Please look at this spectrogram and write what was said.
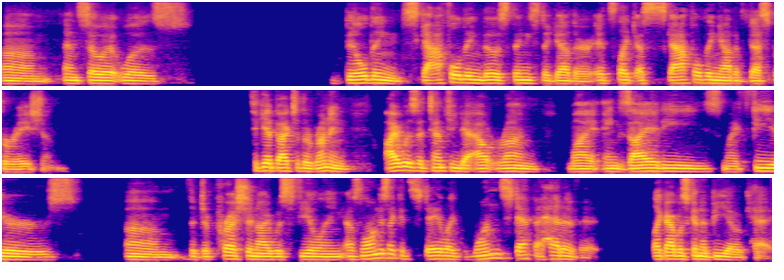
Um, and so it was building, scaffolding those things together. It's like a scaffolding out of desperation. To get back to the running, I was attempting to outrun my anxieties, my fears, um, the depression I was feeling. As long as I could stay like one step ahead of it, like I was going to be okay.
